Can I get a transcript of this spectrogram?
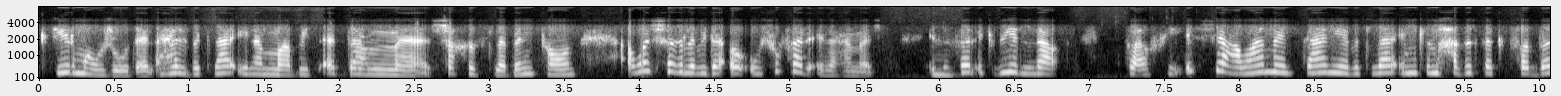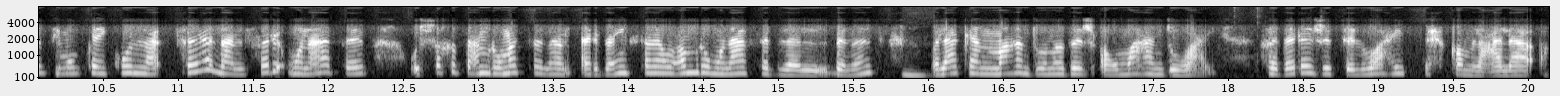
كثير موجودة. الأهل بتلاقي لما بيتقدم شخص لبنتهم أول شغلة بدققوا شو فرق العمر؟ إذا فرق كبير لا. ففي اشياء عوامل ثانية بتلاقي مثل ما حضرتك تفضلتي ممكن يكون فعلا الفرق مناسب والشخص عمره مثلا 40 سنة وعمره مناسب للبنت ولكن ما عنده نضج أو ما عنده وعي. فدرجة الوعي بتحكم العلاقة.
